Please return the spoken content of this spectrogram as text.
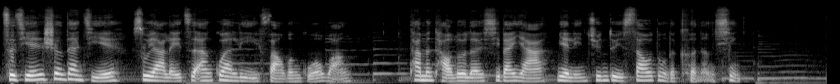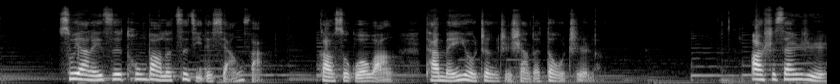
此前圣诞节，苏亚雷兹按惯例访问国王，他们讨论了西班牙面临军队骚动的可能性。苏亚雷兹通报了自己的想法，告诉国王他没有政治上的斗志了。二十三日，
